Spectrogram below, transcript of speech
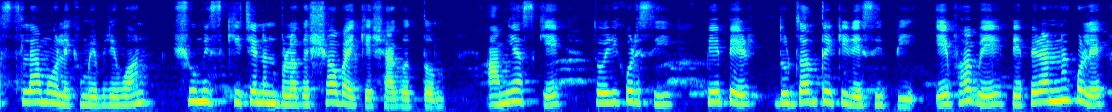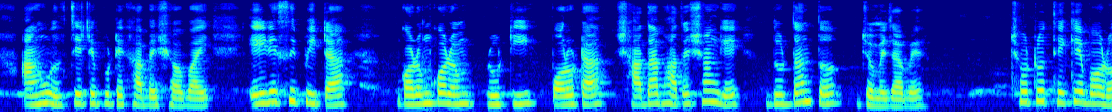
আসসালামু আলাইকুম এভরিওয়ান। সুমিস কিচেন অ্যান্ড ব্লগের সবাইকে স্বাগতম। আমি আজকে তৈরি করেছি পেঁপের দুর্দান্ত একটি রেসিপি। এভাবে পেঁপে রান্না করলে আঙুল চেটে পুটে খাবে সবাই। এই রেসিপিটা গরম গরম রুটি, পরোটা, সাদা ভাতের সঙ্গে দুর্দান্ত জমে যাবে। ছোট থেকে বড়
